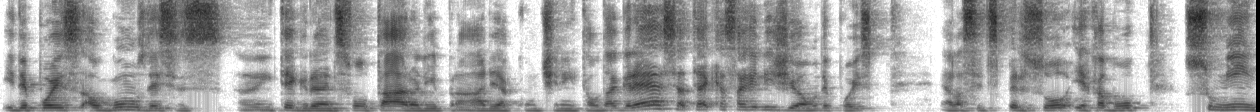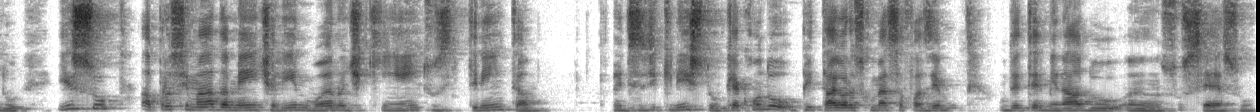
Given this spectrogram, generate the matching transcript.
e depois alguns desses uh, integrantes voltaram ali para a área continental da Grécia até que essa religião depois ela se dispersou e acabou sumindo. Isso aproximadamente ali no ano de 530 antes de Cristo, que é quando o Pitágoras começa a fazer um determinado sucesso.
